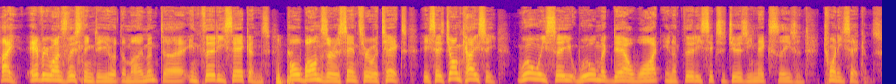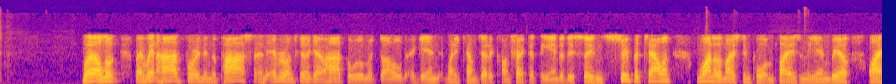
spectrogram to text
Hey, everyone's listening to you at the moment. Uh, in 30 seconds, Paul Bonzer has sent through a text. He says, "John Casey, will we see Will McDowell White in a 36 jersey next season?" 20 seconds. Well, look, they went hard for him in the past, and everyone's going to go hard for Will McDonald again when he comes out of contract at the end of this season. Super talent, one of the most important players in the NBL. I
